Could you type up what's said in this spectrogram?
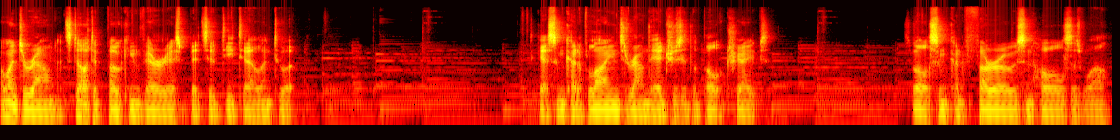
I went around and started poking various bits of detail into it. To get some kind of lines around the edges of the bulk shapes, as well as some kind of furrows and holes as well.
